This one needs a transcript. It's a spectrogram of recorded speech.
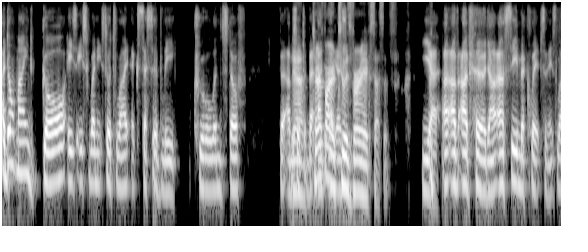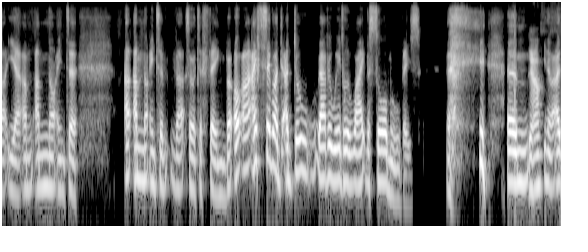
I don't mind gore. It's it's when it's sort of like excessively cruel and stuff. But I'm yeah, sort of, Terrifier I, I two is very excessive. yeah, I, have I've heard, I've seen the clips, and it's like, yeah, I'm I'm not into. I, am not into that sort of thing. But oh, I have to say, well, I, I do rather weirdly like the Saw movies. um, yeah, you know, I,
